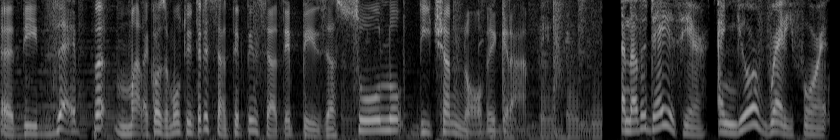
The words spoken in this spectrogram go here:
eh, di Zep, ma la cosa molto interessante, pensate, pesa solo 19 grammi. Another day is here and you're ready for it.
